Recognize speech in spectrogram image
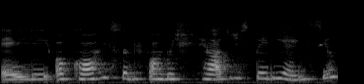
ele ocorre sob forma de relato de experiência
